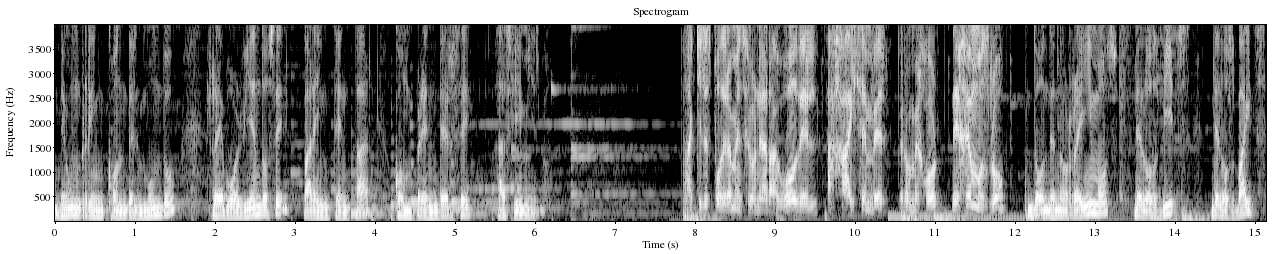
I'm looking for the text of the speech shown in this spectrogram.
de un rincón del mundo revolviéndose para intentar comprenderse a sí mismo. Aquí les podría mencionar a Gödel, a Heisenberg, pero mejor dejémoslo. Donde nos reímos de los bits, de los bytes,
